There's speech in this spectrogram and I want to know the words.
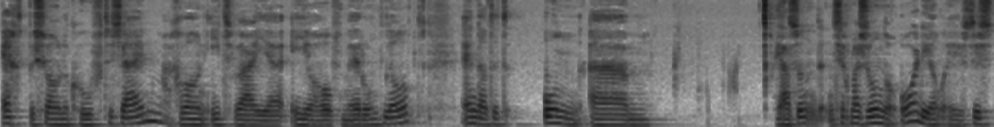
echt persoonlijk hoeft te zijn, maar gewoon iets waar je in je hoofd mee rondloopt. En dat het on, um, ja, zeg maar zonder oordeel is. Dus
